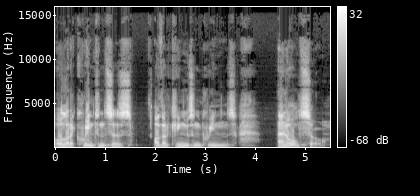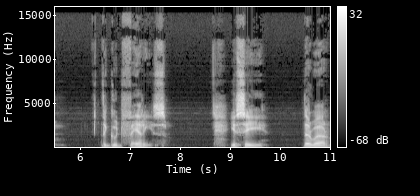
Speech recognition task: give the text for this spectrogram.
all their acquaintances, other kings and queens, and also the good fairies. You see, there were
